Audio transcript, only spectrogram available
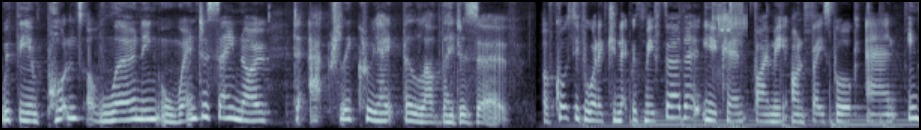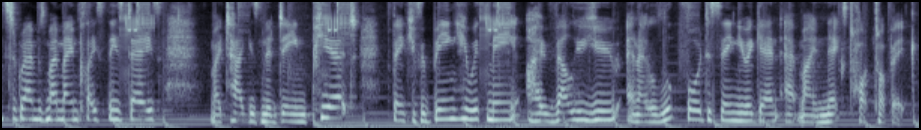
with the importance of learning when to say no to actually create the love they deserve. Of course, if you want to connect with me further, you can find me on Facebook and Instagram is my main place these days. My tag is Nadine Peart. Thank you for being here with me. I value you and I look forward to seeing you again at my next hot topic.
